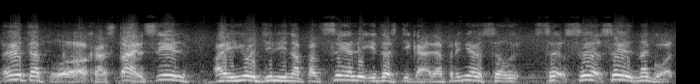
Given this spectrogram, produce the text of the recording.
Это плохо. Ставь цель, а ее дели на подцели и достигай. Например, цель, цель на год.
